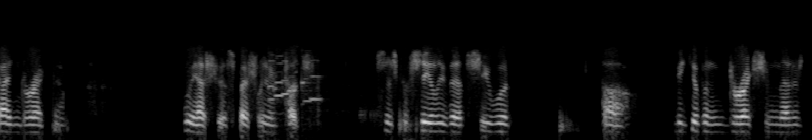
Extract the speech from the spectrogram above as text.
guide and direct them. We ask you especially to touch Sister Seeley that she would uh, be given direction that is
